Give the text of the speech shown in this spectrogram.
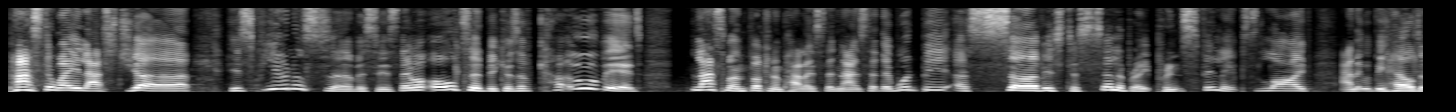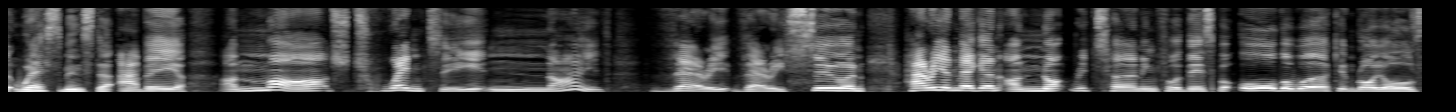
passed away last year, his funeral services, they were altered because of COVID. Last month, Buckingham Palace announced that there would be a service to celebrate Prince Philip's life, and it would be held at Westminster Abbey on March 29th. Very, very soon. Harry and Meghan are not returning for this, but all the work in royals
